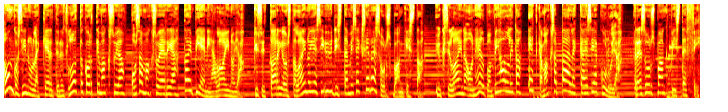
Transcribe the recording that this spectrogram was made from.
Onko sinulle kertynyt luottokorttimaksuja, osamaksueriä tai pieniä lainoja? Kysy tarjousta lainojesi yhdistämiseksi Resurssbankista. Yksi laina on helpompi hallita, etkä maksa päällekkäisiä kuluja. Resurssbank.fi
